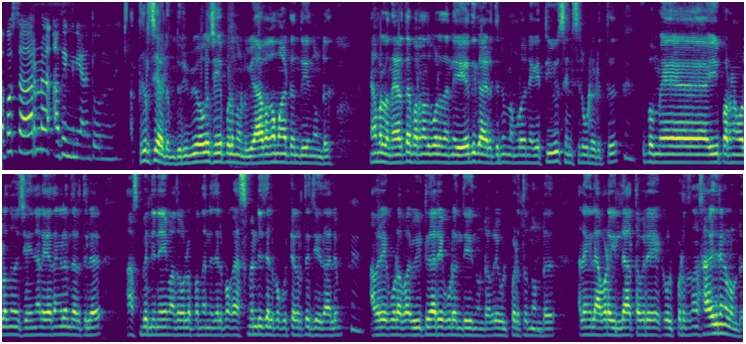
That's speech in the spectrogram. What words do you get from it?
അപ്പോൾ സാറിന് അതെങ്ങനെയാണ് തോന്നുന്നത്? തീർച്ചയായിട്ടും ദുരുപയോഗം ചെയ്യപ്പെടുന്നുണ്ട്. വ്യാപകമായിട്ട് എന്ത് ചെയ്യുന്നുണ്ട്? ഞാൻ പറഞ്ഞു നേരത്തെ പറഞ്ഞതുപോലെ തന്നെ ഏത് കാര്യത്തിനും നമ്മൾ നെഗറ്റീവ് സെൻസിലൂടെ എടുത്ത് ഇപ്പം ഈ പറഞ്ഞ പോലെ എന്ന് വെച്ച് കഴിഞ്ഞാൽ ഏതെങ്കിലും തരത്തിൽ ഹസ്ബൻഡിനെയും അതോടൊപ്പം തന്നെ ചിലപ്പോൾ ഹസ്ബൻഡ് ചിലപ്പോൾ കുറ്റകൃത്യം ചെയ്താലും അവരെ കൂടെ വീട്ടുകാരെ കൂടെ എന്ത് ചെയ്യുന്നുണ്ട് അവരെ ഉൾപ്പെടുത്തുന്നുണ്ട് അല്ലെങ്കിൽ അവിടെ ഇല്ലാത്തവരെ ഉൾപ്പെടുത്തുന്ന സാഹചര്യങ്ങളുണ്ട്.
